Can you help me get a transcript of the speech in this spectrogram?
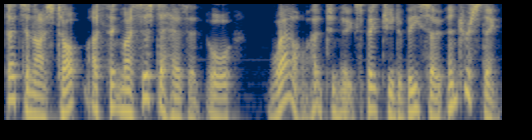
That's a nice top, I think my sister has it, or Wow, I didn't expect you to be so interesting.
